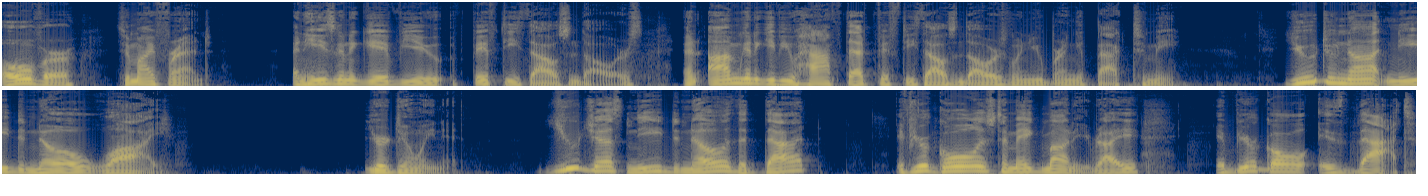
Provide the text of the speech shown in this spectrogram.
over to my friend and he's going to give you $50,000 and I'm going to give you half that $50,000 when you bring it back to me. You do not need to know why you're doing it. You just need to know that that if your goal is to make money, right? If your goal is that,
